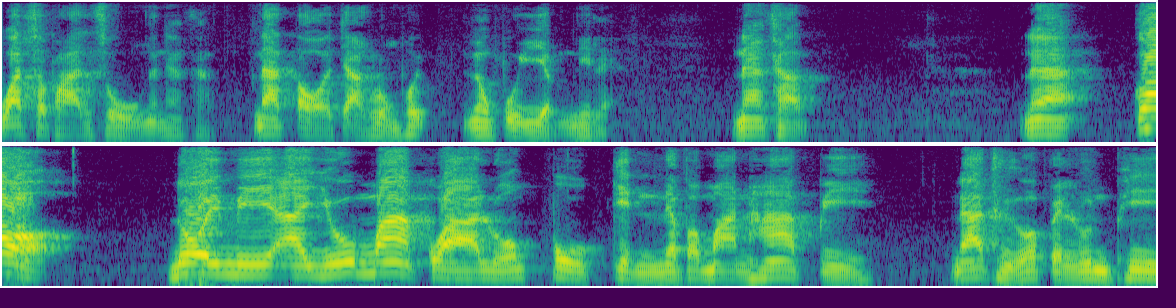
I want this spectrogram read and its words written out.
วัดสะพานสูงนะครับนะต่อจากหลวงพ่อหลวงปู่เอี่ยมนี่แหละนะครับนะก็โดยมีอายุมากกว่าหลวงปู่กินเนี่ยประมาณ 5 ปีนะถือว่าเป็นรุ่นพี่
